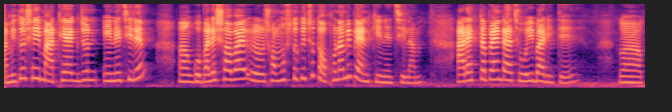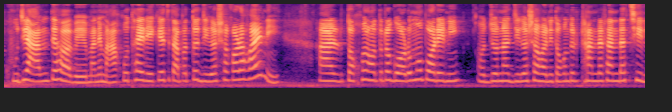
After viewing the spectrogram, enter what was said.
আমি তো সেই মাঠে একজন এনেছিলেন গোপালের সবাই সমস্ত কিছু তখন আমি প্যান্ট কিনেছিলাম। আর একটা প্যান্ট আছে ওই বাড়িতে খুঁজে আনতে হবে। মানে মা কোথায় রেখেছে তারপর তো জিজ্ঞাসা করা হয়নি। আর তখন অতটা গরমও পড়েনি, ওর জন্য আর জিজ্ঞাসা হয়নি। তখন তো ঠান্ডা ঠান্ডা ছিল।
